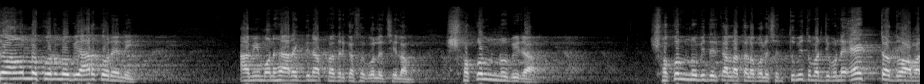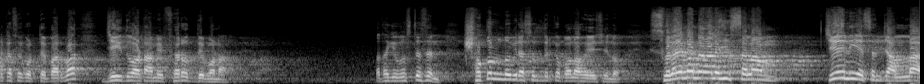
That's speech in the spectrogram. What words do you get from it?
দোয়া অন্য কোনো নবী আর করেনি। আমি মনে হয় আরেকদিন আপনাদের কাছে বলেছিলাম, সকল নবীরা, সকল নবীদেরকে আল্লাহ তালা বলেছেন, তুমি তোমার জীবনে একটা দোয়া আমার কাছে করতে পারবা, যেই দোয়াটা আমি ফেরত দেব না। কথা কি বুঝতেছেন? সকল নবী রাসুলদেরকে বলা হয়েছিল, সুলাইমান আলহিসাল্লাম চেয়ে নিয়েছেন যে আল্লাহ,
